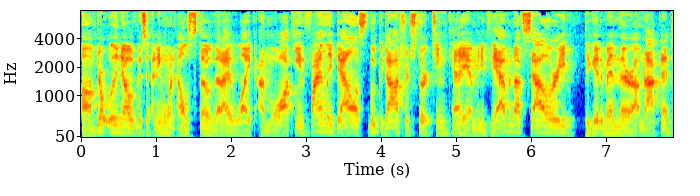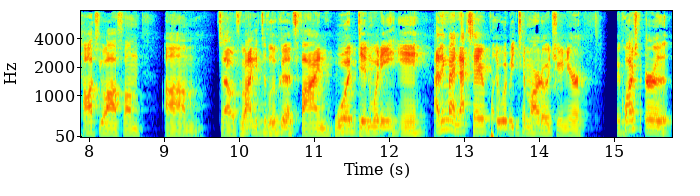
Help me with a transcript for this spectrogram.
Um, don't really know if there's anyone else though that I like on Milwaukee. And finally, Dallas, Luka Doncic, 13K. I mean, if you have enough salary to get him in there, I'm not going to talk you off him. Um, so if you want to get to Luka, that's fine. Wood, Dinwiddie, eh. I think my next favorite play would be Tim Hardaway Jr. The question or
